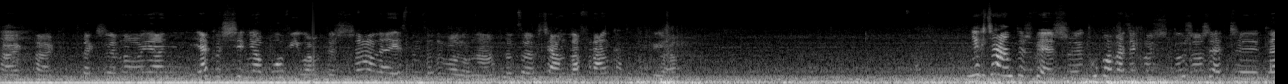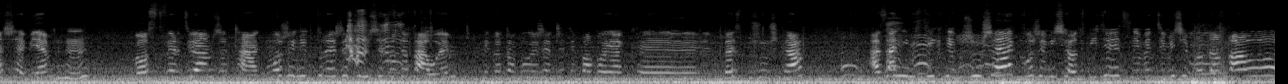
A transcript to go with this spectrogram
Tak, tak. Także no ja jakoś się nie obłowiłam też, ale jestem zadowolona. To co chciałam dla Franka to kupiłam. Nie chciałam też, wiesz, kupować jakoś dużo rzeczy dla siebie, Mhm. bo stwierdziłam, że tak, może niektóre rzeczy mi się podobały, tylko to były rzeczy typowo jak e, bez brzuszka, a zanim zniknie brzuszek, może mi się odwidzieć, nie będzie mi się podobało,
